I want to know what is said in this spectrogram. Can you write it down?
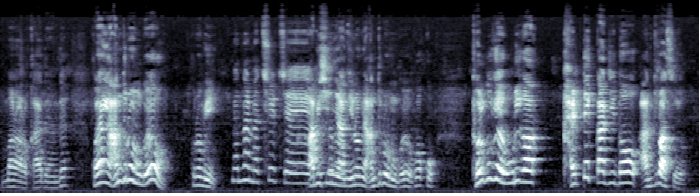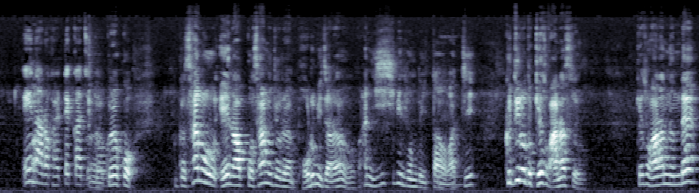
분만을 하러 가야 되는데 고양이 안 들어오는 거예요. 그놈이 몇날 며칠째 아비시니안 안 이놈이 안 들어오는 거예요. 그래갖고 결국에 우리가 갈 때까지도 안 들어왔어요. 애 낳으러 갈 때까지도 어, 그래갖고 그 산후 애 낳고 산후조리원 보름이잖아요. 한 20일 정도 있다 음. 왔지. 그 뒤로도 계속 안 왔어요. 계속 안 왔는데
